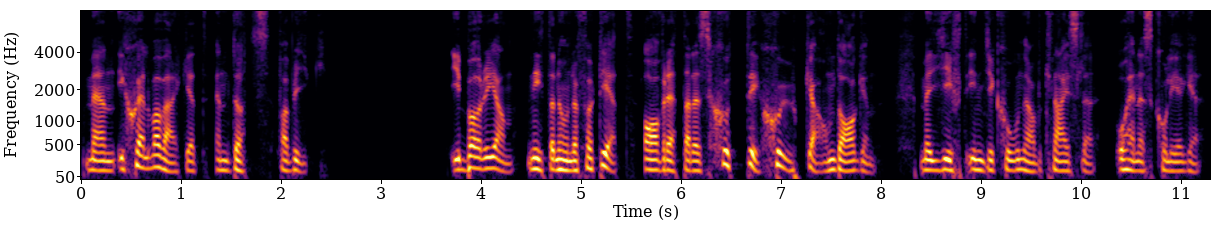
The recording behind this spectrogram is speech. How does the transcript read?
men i själva verket en dödsfabrik. I början, 1941, avrättades 70 sjuka om dagen med giftinjektioner av Kneisler och hennes kollegor.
